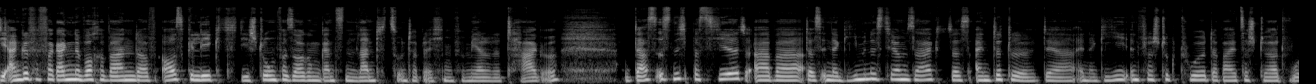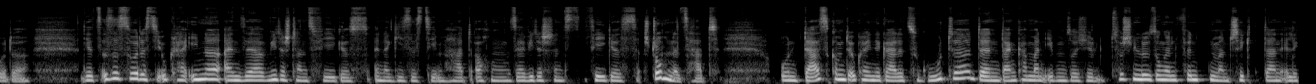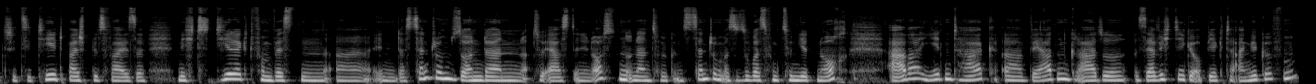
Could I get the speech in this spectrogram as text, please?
Die Angriffe vergangene Woche waren darauf ausgelegt, die Stromversorgung im ganzen Land zu unterbrechen für mehrere Tage. Das ist nicht passiert, aber das Energieministerium sagt, dass ein Drittel der Energieinfrastruktur dabei zerstört wurde. Jetzt ist es so, dass die Ukraine ein sehr widerstandsfähiges Energiesystem hat, auch ein sehr widerstandsfähiges Stromnetz hat. Und das kommt der Ukraine gerade zugute, denn dann kann man eben solche Zwischenlösungen finden. Man schickt dann Elektrizität beispielsweise nicht direkt vom Westen äh, in das Zentrum, sondern zuerst in den Osten und dann zurück ins Zentrum. Also sowas funktioniert noch. Aber jeden Tag äh, werden gerade sehr wichtige Objekte angegriffen,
